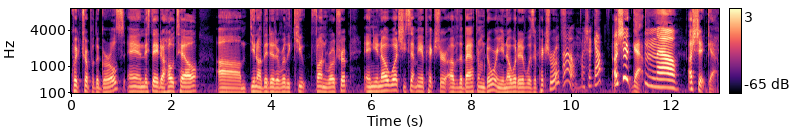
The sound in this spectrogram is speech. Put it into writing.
quick trip with the girls, and they stayed at a hotel. Um, you know, they did a really cute, fun road trip. And you know what? She sent me a picture of the bathroom door, and you know what it was a picture of? Oh, a shit gap? A shit gap. Mm, no. A shit gap.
